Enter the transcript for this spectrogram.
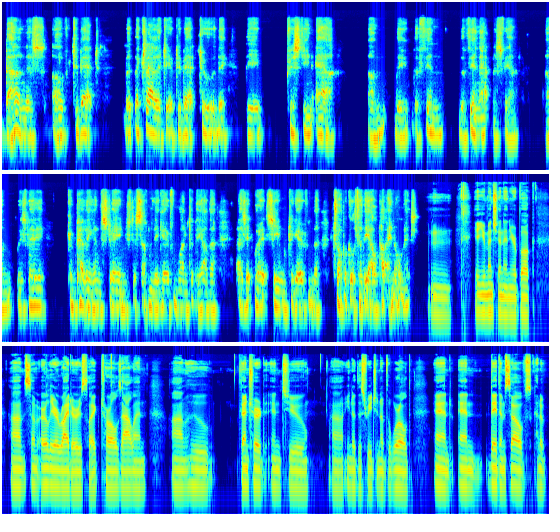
barrenness of Tibet, but the clarity of Tibet too, the the pristine air, um, the the thin the thin atmosphere um, was very compelling and strange to suddenly go from one to the other, as it were. It seemed to go from the tropical to the alpine almost. Mm. Yeah, you mentioned in your book um, some earlier writers like Charles Allen, um, who ventured into uh, you know this region of the world, and and they themselves kind of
